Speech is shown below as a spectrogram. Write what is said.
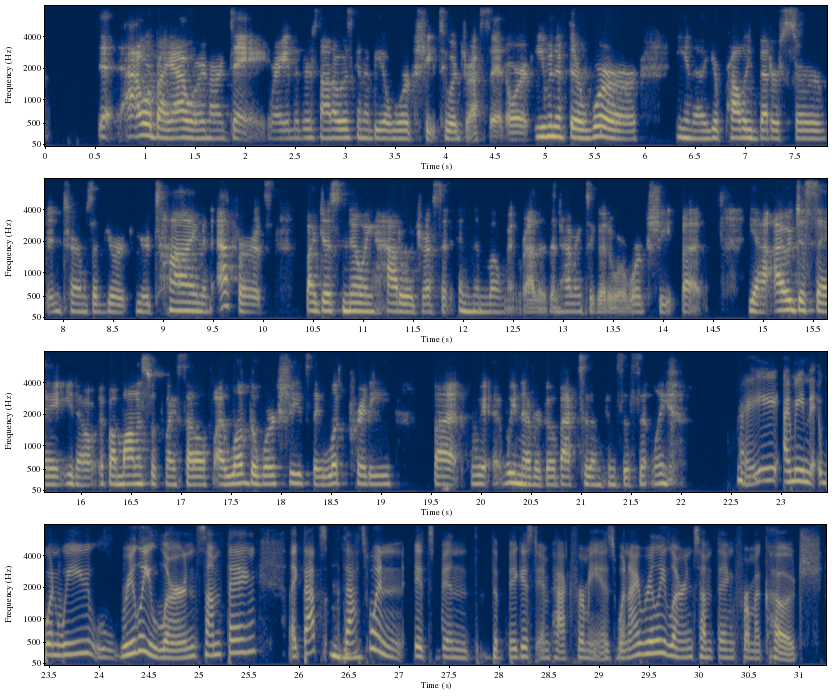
hour by hour in our day, right? There's not always going to be a worksheet to address it, or even if there were, you know, you're probably better served in terms of your your time and efforts by just knowing how to address it in the moment rather than having to go to a worksheet. But yeah, I would just say, you know, if I'm honest with myself, I love the worksheets; they look pretty, but we we never go back to them consistently. right i mean when we really learn something like that's mm-hmm. that's when it's been the biggest impact for me is when i really learn something from a coach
